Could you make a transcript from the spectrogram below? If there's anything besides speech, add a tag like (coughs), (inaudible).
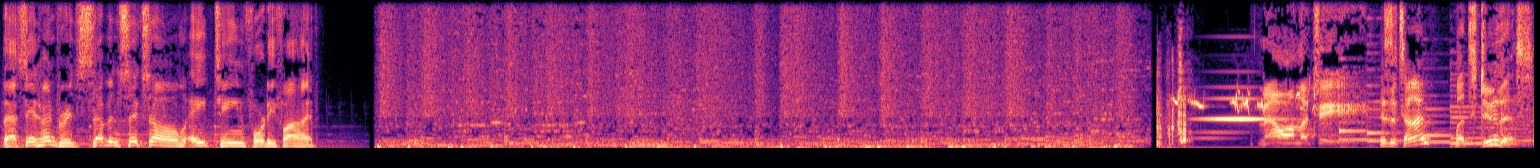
That's 800 760 1845. Now on the tee. Is it time? Let's do this.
